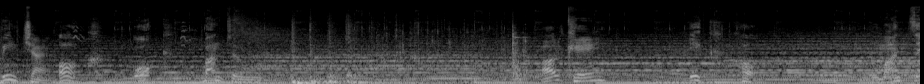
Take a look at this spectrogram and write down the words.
Vincent. Ok. Ok. Bantu. Alki. Ik. Ho. Romance.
